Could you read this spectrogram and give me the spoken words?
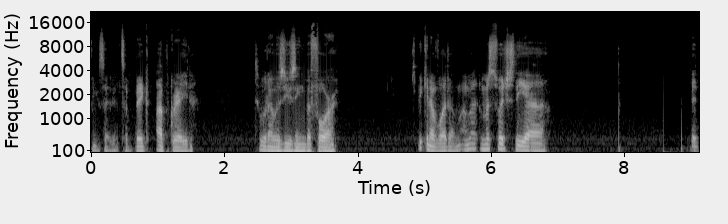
like I said, it's a big upgrade to what I was using before. Speaking of what, um, I'm, I'm gonna switch the uh the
